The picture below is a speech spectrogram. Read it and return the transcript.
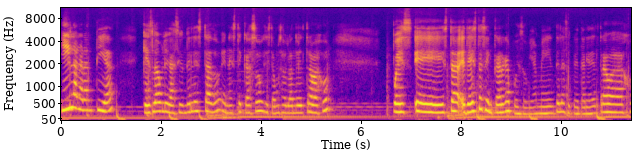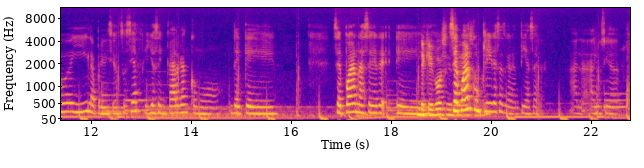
Y la garantía, que es la obligación del Estado, en este caso, si estamos hablando del trabajo, pues eh, esta, de esta se encarga, pues obviamente, la Secretaría del Trabajo y la Previsión Social. Ellos se encargan como de que se puedan hacer... eh, De que goces se de puedan eso, ¿no? cumplir esas garantías a, a la- a los ciudadanos.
